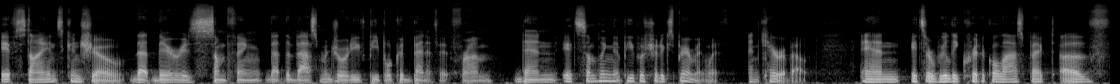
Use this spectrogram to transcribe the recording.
if science can show that there is something that the vast majority of people could benefit from, then it's something that people should experiment with and care about. And it's a really critical aspect of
